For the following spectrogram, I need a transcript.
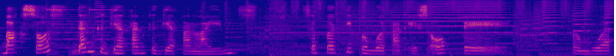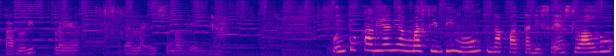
baksos, dan kegiatan-kegiatan lain seperti pembuatan SOP, pembuatan leaflet, dan lain sebagainya. Untuk kalian yang masih bingung kenapa tadi saya selalu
